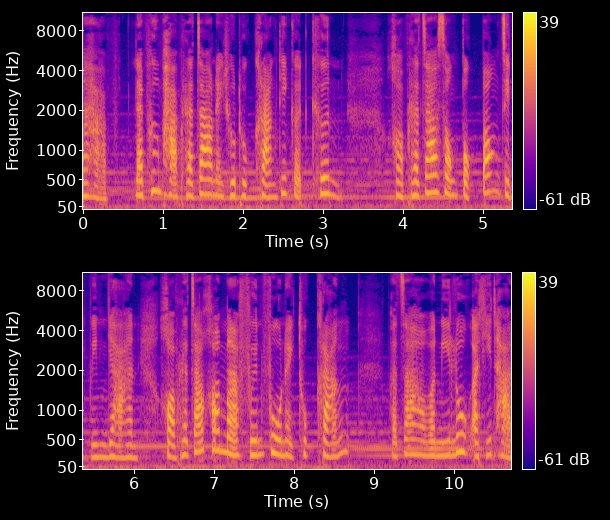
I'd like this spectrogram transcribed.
มาหาและพึ่งพาพระเจ้าในทุกๆ ครั้งที่เกิดขึ้น ขอพระเจ้าทรงปกป้องจิตวิญญาณ ขอพระเจ้าเข้ามาฟื้นฟูในทุกครั้ง พระเจ้าวันนี้ลูกอธิษฐาน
